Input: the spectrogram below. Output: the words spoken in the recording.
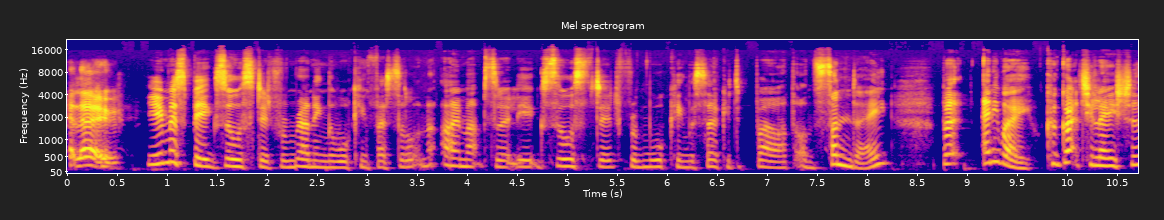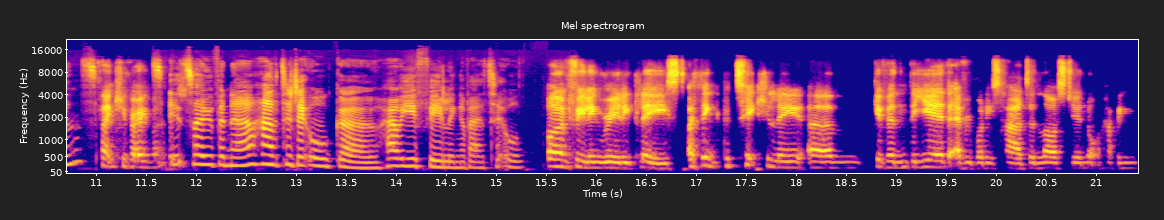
Hello. You must be exhausted from running the walking festival, and I'm absolutely exhausted from walking the circuit of Bath on Sunday. But anyway, congratulations. Thank you very much. It's over now. How did it all go? How are you feeling about it all? Oh, I'm feeling really pleased. I think, particularly um, given the year that everybody's had, and last year not having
